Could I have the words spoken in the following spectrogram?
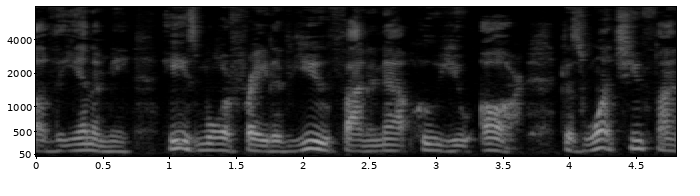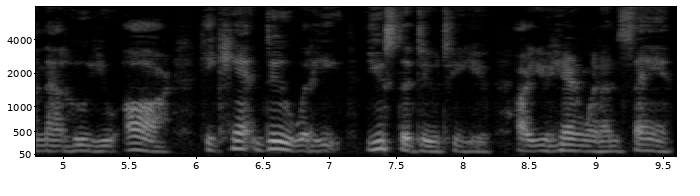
of the enemy. He's more afraid of you finding out who you are. Because once you find out who you are, he can't do what he used to do to you. Are you hearing what I'm saying?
